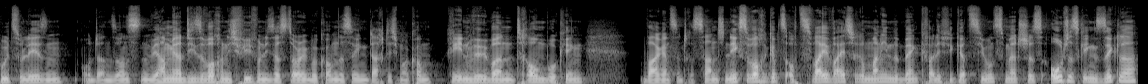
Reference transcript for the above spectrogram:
cool zu lesen. Und ansonsten, wir haben ja diese Woche nicht viel von dieser Story bekommen, deswegen dachte ich mal, komm, reden wir über ein Traumbooking. War ganz interessant. Nächste Woche gibt es auch zwei weitere Money in the Bank Qualifikationsmatches. Otis gegen Ziggler,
